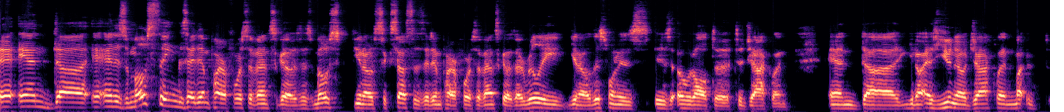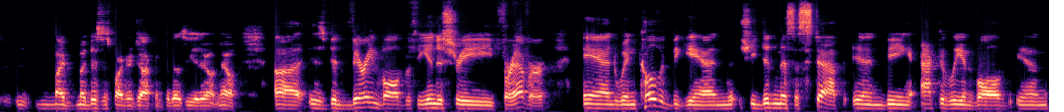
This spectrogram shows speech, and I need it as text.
And uh, and as most things at Empire Force Events goes, as most you know successes at Empire Force Events goes, I really you know this one is is owed all to to Jacqueline. And uh, you know, as you know, Jacqueline, my, my, my business partner Jacqueline, for those of you that don't know, uh, has been very involved with the industry forever. And when COVID began, she didn't miss a step in being actively involved in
